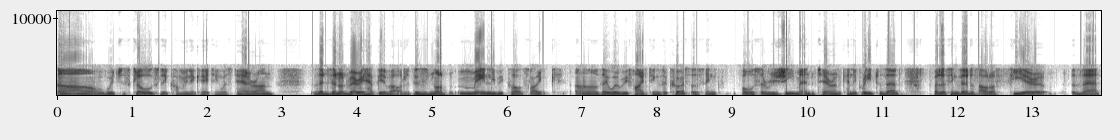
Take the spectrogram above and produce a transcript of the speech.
uh, which is closely communicating with Tehran, that they're not very happy about it. This is not mainly because like uh, they will be fighting the Kurds. I think both the regime and Tehran can agree to that, but I think that is out of fear that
